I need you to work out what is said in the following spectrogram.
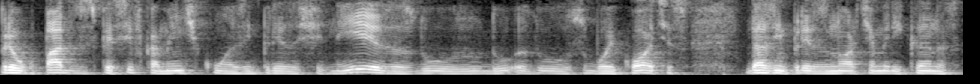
preocupados especificamente com as empresas chinesas, do, do, dos boicotes das empresas norte-americanas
